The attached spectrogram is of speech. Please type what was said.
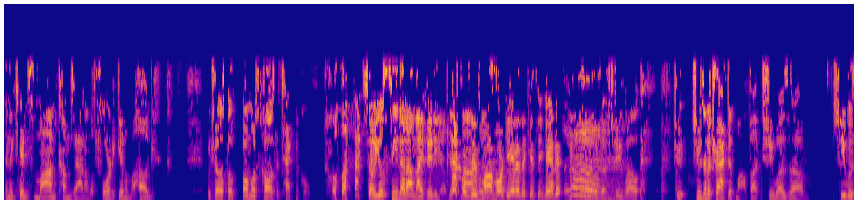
and the kid's mom comes out on the floor to give him a hug, which also almost caused a technical. So you'll see that on my video. This Was his mom Morgana the kissing bandit? no, no, she well, she she was an attractive mom, but she was um she was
